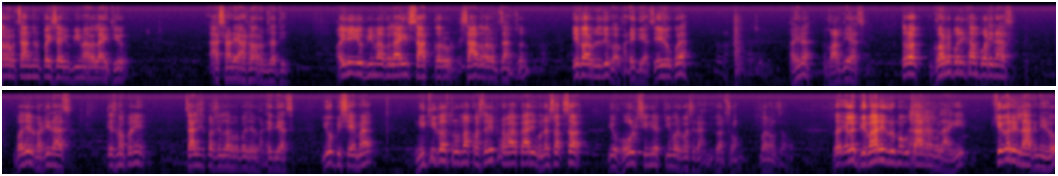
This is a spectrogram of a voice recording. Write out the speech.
अरब चान्जुन पैसा यो बिमाको लागि थियो। साढे आठ अरब जति। अहिले यो बिमाको लागि सात करोड सात अरब चान्जुन एक अरब जति घटाइदिएको छ हो कुरा। होइन? घटिदिएको छ। तर गर्नुपर्ने काम बढिरहेछ। बजेट घटिरहेछ। त्यसमा पनि चालिस पर्सेन्ट लगभग बजेट घटाइदिएको छ। यो विषयमा नीतिगत रूपमा कसरी प्रभावकारी हुनसक्छ यो होल सिनियर टिमहरू बसेर हामी गर्छौँ बनाउँछौँ। र यसलाई व्यवहारिक रूपमा उतार्नको लागि के गरी लाग्ने हो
